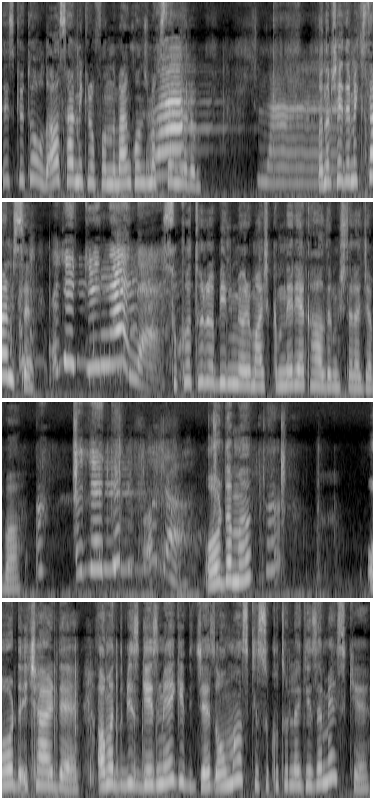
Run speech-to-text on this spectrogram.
Ses kötü oldu. Al sen mikrofonunu. Ben konuşmak istemiyorum. Bana bir şey demek ister misin? Anne. Scooter'ı bilmiyorum aşkım. Nereye kaldırmışlar acaba? O da. Orada mı? Orada içeride. Ama biz gezmeye gideceğiz. Olmaz ki. Scooter'la gezemeyiz ki.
